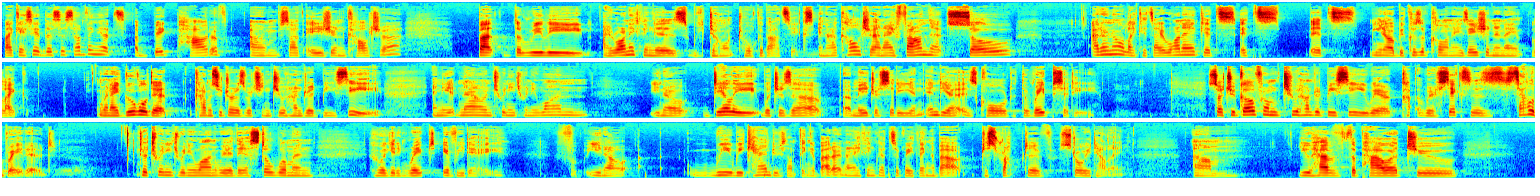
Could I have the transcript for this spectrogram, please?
like I said, this is something that's a big part of um, South Asian culture. But the really ironic thing is, we don't talk about sex in our culture, and I found that so. I don't know, like it's ironic. It's it's it's you know because of colonization, and I like when I googled it, Kama Sutra was written 200 BC, and yet now in 2021, you know, Delhi, which is a, a major city in India, is called the rape city. So to go from 200 BC, where where sex is celebrated, to 2021, where there are still women who are getting raped every day, f- you know, we we can do something about it, and I think that's a great thing about disruptive storytelling. Um, you have the power to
